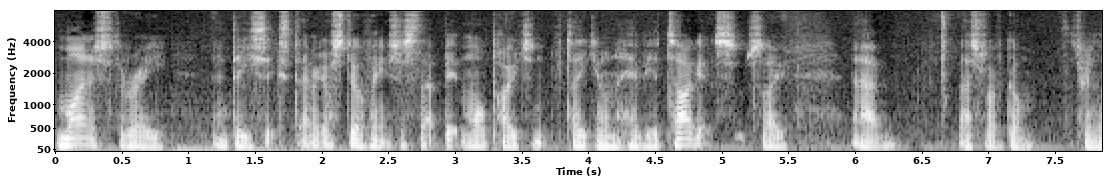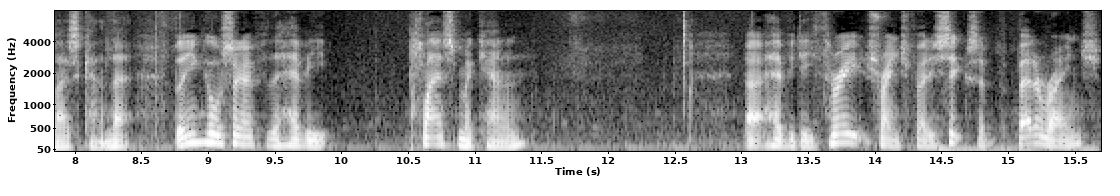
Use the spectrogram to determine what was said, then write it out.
Minus 3 and d6 damage. I still think it's just that bit more potent for taking on heavier targets. So, um, that's what I've gone for the twin laser cannon there. But then you can also go for the heavy plasma cannon. Uh, heavy D3, it's range 36, a better range.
